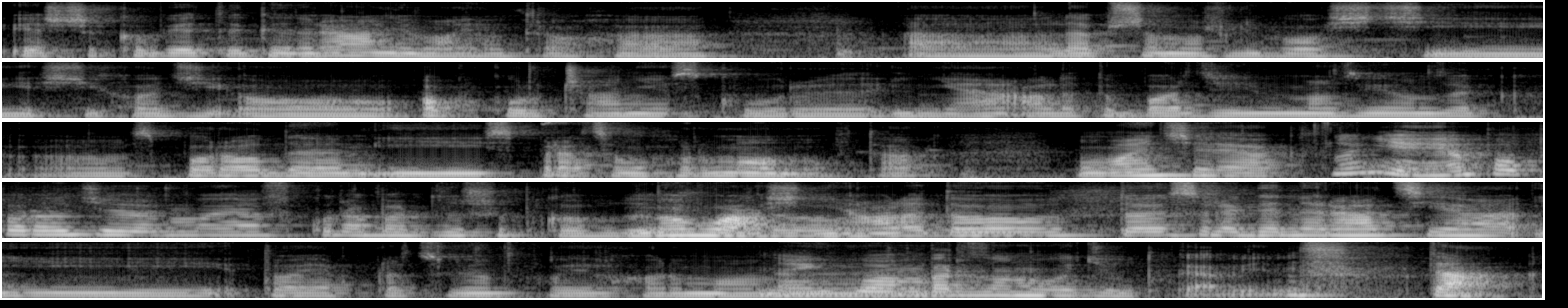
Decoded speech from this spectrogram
jeszcze kobiety generalnie mają trochę e, lepsze możliwości, jeśli chodzi o obkurczanie skóry i nie, ale to bardziej ma związek e, z porodem i z pracą hormonów, tak? W momencie jak No nie, ja po porodzie moja skóra bardzo szybko no właśnie, do- ale to, to jest regeneracja i to, jak pracują Twoje hormony. No i byłam bardzo młodziutka, więc... Tak,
